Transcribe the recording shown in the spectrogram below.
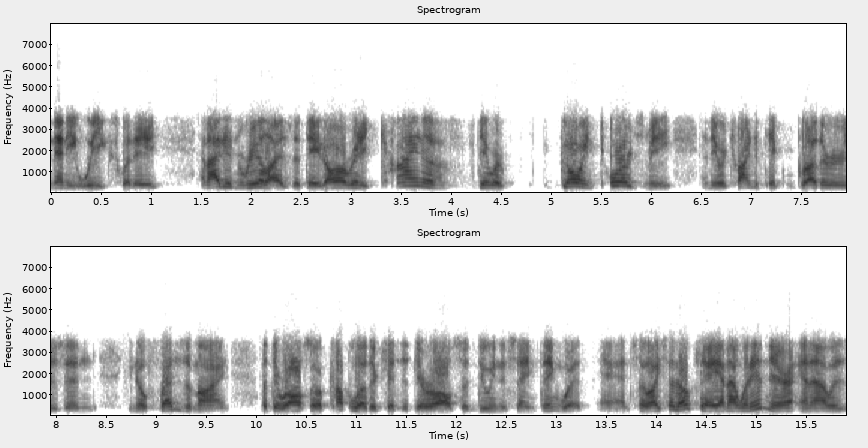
many weeks where they and I didn't realize that they'd already kind of they were going towards me and they were trying to pick brothers and you know friends of mine but there were also a couple other kids that they were also doing the same thing with. And so I said, okay. And I went in there and I was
